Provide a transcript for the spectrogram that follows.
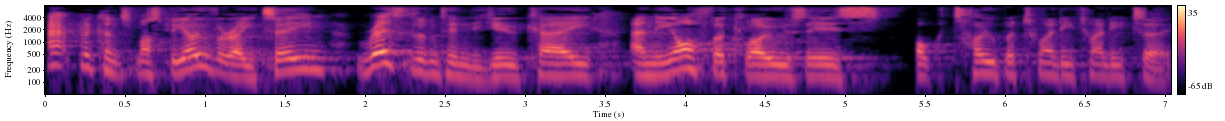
applicants must be over 18, resident in the UK, and the offer closes October 2022.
